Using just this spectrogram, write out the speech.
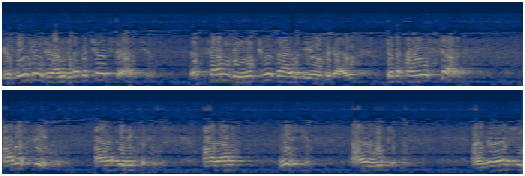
you think in terms of what the church tells you that some being 2,000 years ago took upon himself our sins, our iniquities, our mischief, our wickedness, and there he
